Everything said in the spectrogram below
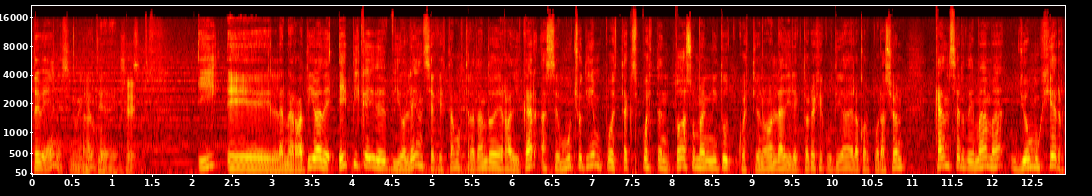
TVN, si no me Ah, equivoco. tiene- Sí. Y eh, la narrativa de épica y de violencia que estamos tratando de erradicar hace mucho tiempo está expuesta en toda su magnitud, cuestionó la directora ejecutiva de la corporación Cáncer de Mama, Yo Mujer,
